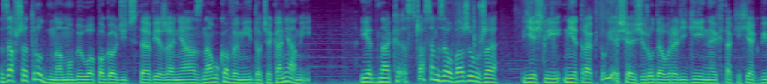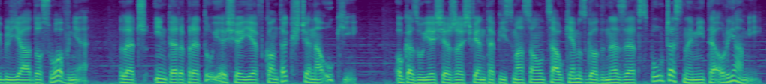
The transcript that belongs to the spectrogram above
zawsze trudno mu było pogodzić te wierzenia z naukowymi dociekaniami. Jednak z czasem zauważył, że jeśli nie traktuje się źródeł religijnych takich jak Biblia dosłownie, lecz interpretuje się je w kontekście nauki, okazuje się, że święte pisma są całkiem zgodne ze współczesnymi teoriami.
